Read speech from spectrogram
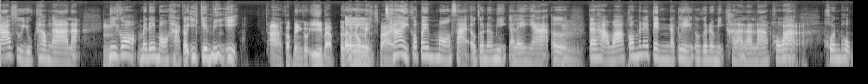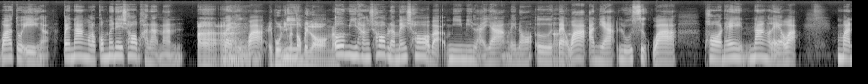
ก้าวสู่ยุคทำงานอะอืม นี่ก็ไม่ได้มองหาเก้าอี้เกมมิ่งอีก อ่าก็เป็นเก้าอี้แบบ ergonomics ไปใช่ก็ไปมองสาย ergonomic อะไรอย่างเงี้ยเอออมแต่ถามว่าก็ไม่ได้เป็นนักเลง ergonomic ขนาดนั้นนะ เพราะว่าอ่าค้นพบว่าตัวเองอะ ไปนั่งแล้วก็ไม่ได้ชอบขนาดนั้นอ่าอ่หมายถึงว่าไอ้พวกนี้มันมีต้องไปลองเนาะเออมีทั้งชอบและไม่ชอบอะมีมีหลายอย่างเลยเนาะเอออ่าแต่ว่าอันเนี้ยรู้สึกว่าพอได้นั่งแล้วอะมัน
